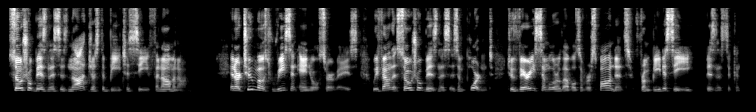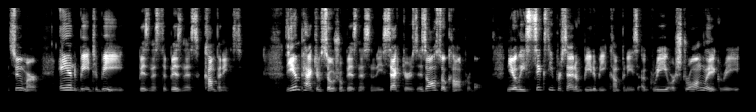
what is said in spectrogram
Social business is not just a B2C phenomenon. In our two most recent annual surveys, we found that social business is important to very similar levels of respondents from B2C, business to consumer, and B2B, business to business, companies. The impact of social business in these sectors is also comparable. Nearly 60% of B2B companies agree or strongly agree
